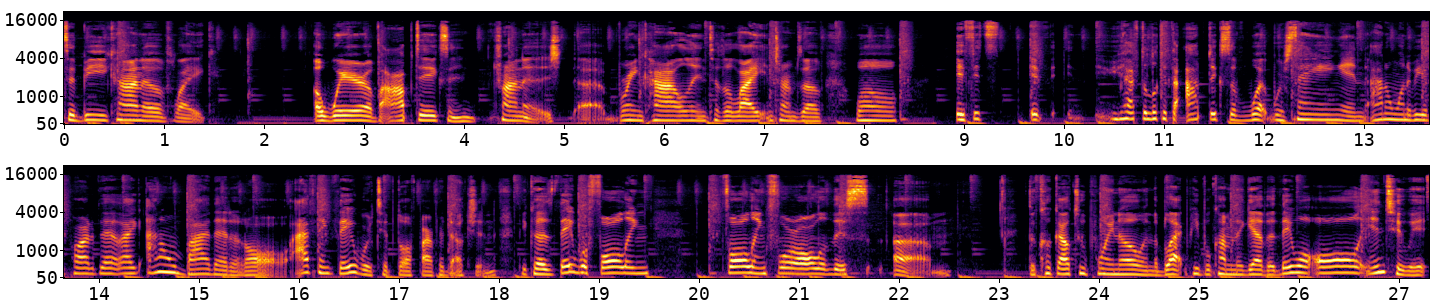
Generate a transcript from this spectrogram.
to be kind of like aware of optics and trying to uh, bring Kyle into the light in terms of, well, if it's if you have to look at the optics of what we're saying and I don't want to be a part of that like I don't buy that at all. I think they were tipped off by production because they were falling falling for all of this um the cookout 2.0 and the black people coming together. They were all into it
